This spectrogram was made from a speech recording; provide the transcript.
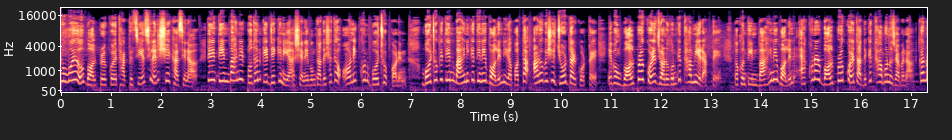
সময়েও বল প্রয়োগ করে থাকতে চেয়েছিলেন শেখ হাসিনা। তিনি তিন বাহিনীর প্রধানকে ডেকে নিয়ে আসেন এবং তাদের সাথে অনেকক্ষণ বৈঠক করেন। বৈঠকে তিন বাহিনীকে তিনি বলেন নিরাপত্তা আরও বেশি জোরদার করতে এবং বল প্রয়োগ করে জনগণকে থামিয়ে রাখতে। তখন তিন বাহিনী বলেন, এখন আর বল প্রয়োগ করে তাদেরকে থামানো যাবে না। কারণ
